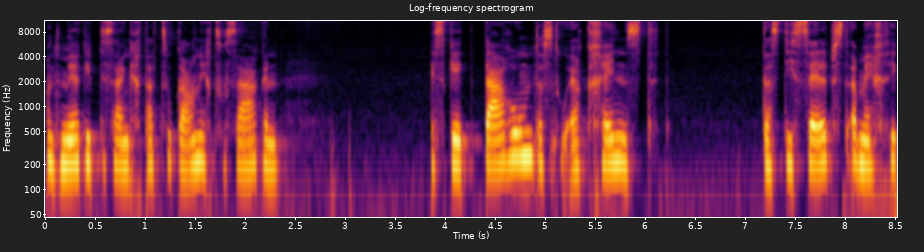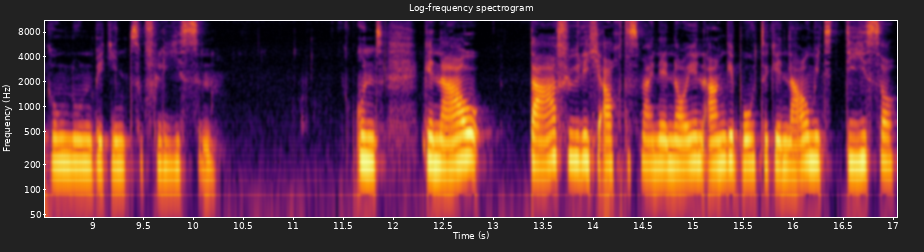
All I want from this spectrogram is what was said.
Und mehr gibt es eigentlich dazu gar nicht zu sagen. Es geht darum, dass du erkennst, dass die Selbstermächtigung nun beginnt zu fließen. Und genau da fühle ich auch, dass meine neuen Angebote genau mit dieser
